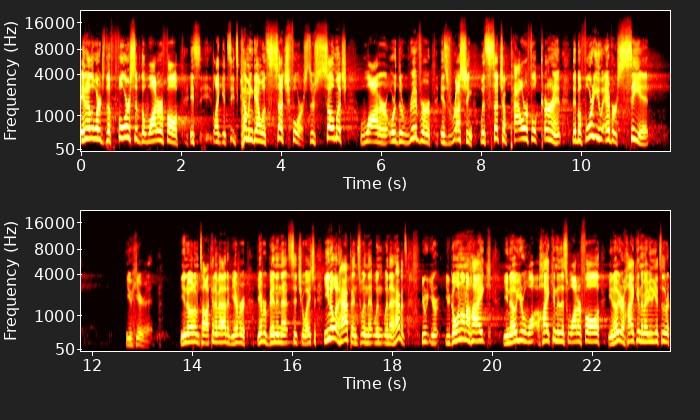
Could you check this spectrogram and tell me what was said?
In other words, the force of the waterfall, it's like it's, it's coming down with such force. There's so much water, or the river is rushing with such a powerful current that before you ever see it, you hear it. You know what I'm talking about? Have you ever, have you ever been in that situation? You know what happens when that, when, when that happens? You're, you're, you're going on a hike, you know you're wa- hiking to this waterfall, you know you're hiking to maybe to get to the,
